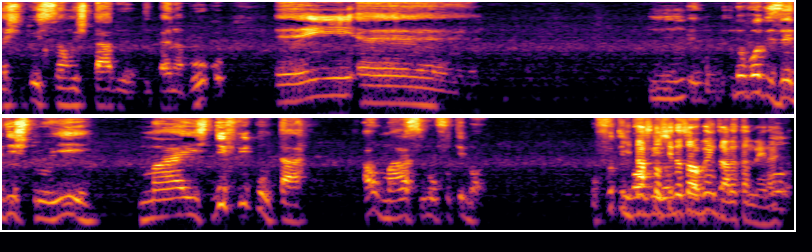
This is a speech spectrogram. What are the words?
da instituição Estado de Pernambuco, em. é, não vou dizer destruir, mas dificultar ao máximo o futebol. O E futebol. das torcidas um organizadas também, né? O-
